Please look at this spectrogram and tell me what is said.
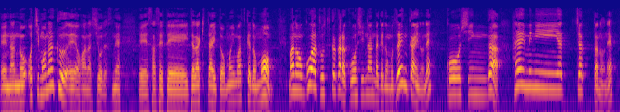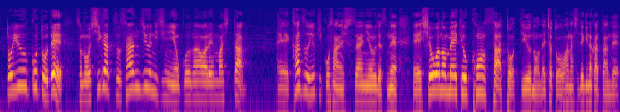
えー何のオチもなく、えーお話をですね、えーさせていただきたいと思いますけども、まあ、あの、5月2日から更新なんだけども、前回のね、更新が早めにやっちゃったのね。ということで、その4月30日に行われました、えー、カズユキコさん主催によるですね、えー昭和の名曲コンサートっていうのをね、ちょっとお話できなかったんで、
